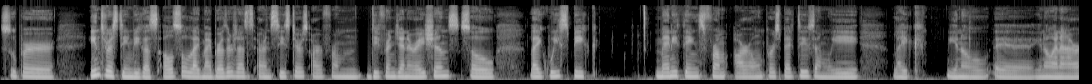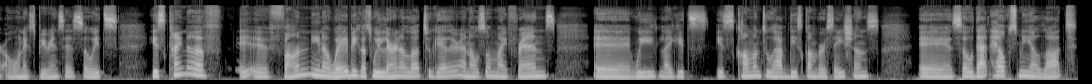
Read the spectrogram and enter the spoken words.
super interesting because also like my brothers and sisters are from different generations, so like we speak many things from our own perspectives, and we like you know uh, you know and our own experiences. So it's it's kind of uh, fun in a way because we learn a lot together. And also my friends uh, we like it's it's common to have these conversations. So that helps me a lot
